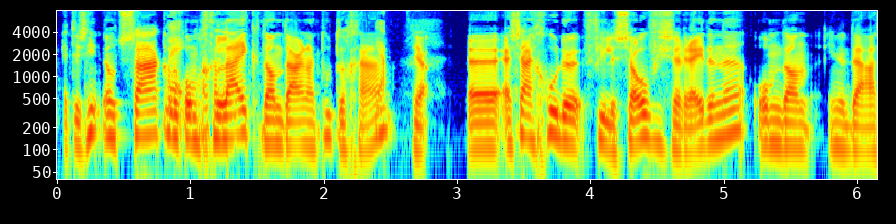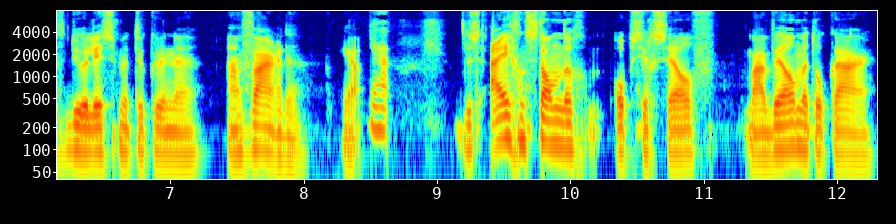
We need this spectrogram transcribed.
het is niet noodzakelijk Nee, om gelijk dan daar naartoe te gaan. Ja. Ja. Eh, er zijn goede filosofische redenen om dan inderdaad dualisme te kunnen aanvaarden. Ja. Ja. Dus eigenstandig op zichzelf, maar wel met elkaar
